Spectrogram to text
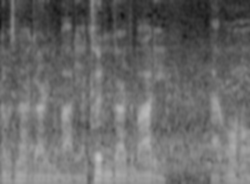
I was not guarding the body. I couldn't guard the body at all.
